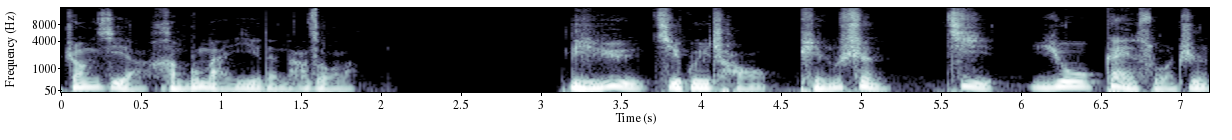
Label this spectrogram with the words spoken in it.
张继啊，很不满意的拿走了。李煜既归朝，平甚，既忧盖所之。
